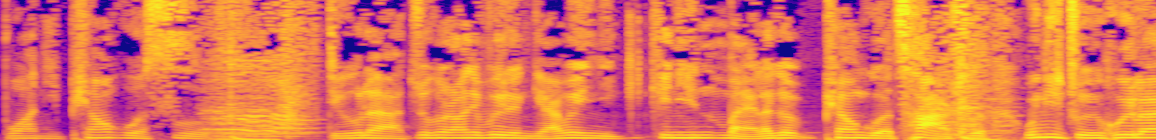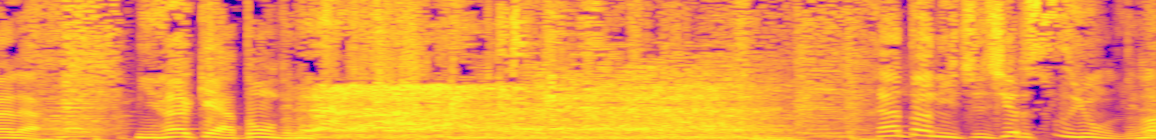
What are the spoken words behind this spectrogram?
不，你苹果四丢了，最后让你为了安慰你，给你买了个苹果叉，说我给你追回来了，你还感动的了，还当你之前的试用是吧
